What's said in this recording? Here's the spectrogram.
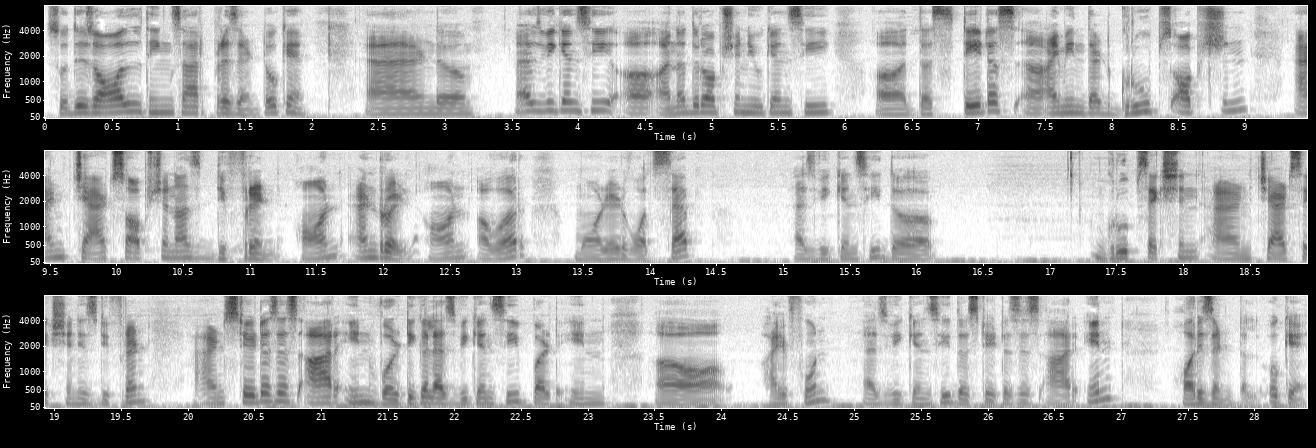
So these all things are present okay? And uh, as we can see uh, another option you can see uh, the status uh, i mean that groups option and chats option is different on android on our modded whatsapp. As we can see the group section and chat section is different. And statuses are in vertical as we can see but in uh, iphone as we can see the statuses are in horizontal. Okay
